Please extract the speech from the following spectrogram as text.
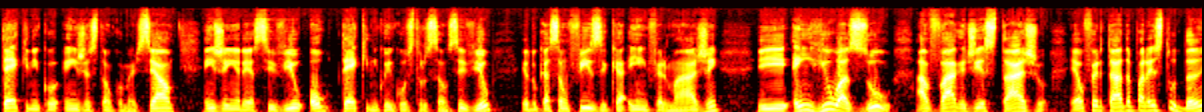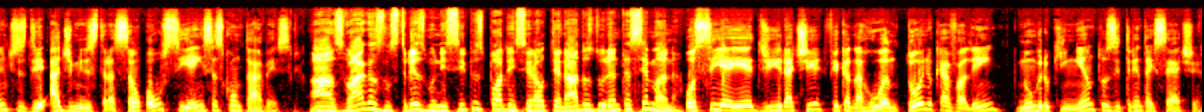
técnico em gestão comercial, engenharia civil ou técnico em construção civil, educação física e enfermagem. E em Rio Azul, a vaga de estágio é ofertada para estudantes de administração ou ciências contábeis. As vagas nos três municípios podem ser alteradas durante a semana. O CIE de Irati fica na rua Antônio Cavalim, número 537.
